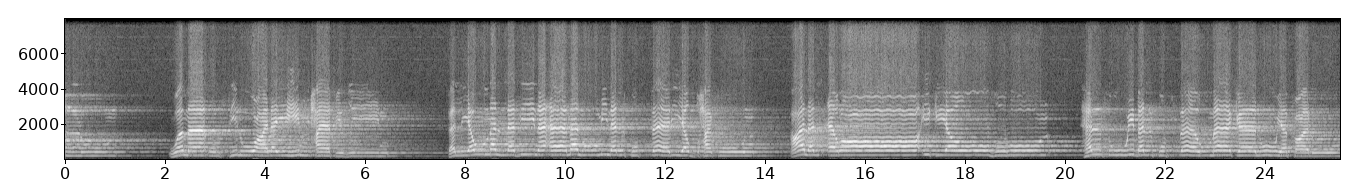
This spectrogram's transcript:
لضالون وما أرسلوا عليهم حافظين فاليوم الذين آمنوا من الكفار يضحكون على الأرائك ينظرون هل ثوب الكفار ما كانوا يفعلون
